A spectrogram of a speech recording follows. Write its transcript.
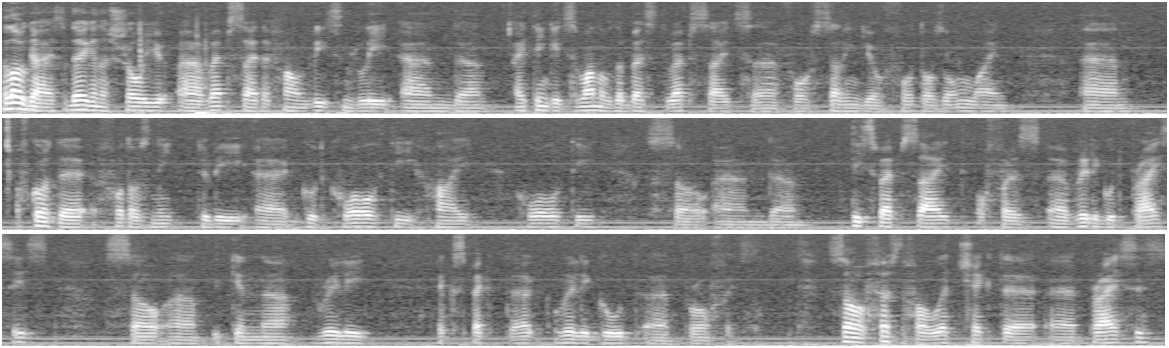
Hello guys, today I'm gonna show you a website I found recently and uh, I think it's one of the best websites uh, for selling your photos online. Um, of course the photos need to be uh, good quality, high quality, so and uh, this website offers uh, really good prices so uh, you can really expect really good profits. So first of all let's check the prices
